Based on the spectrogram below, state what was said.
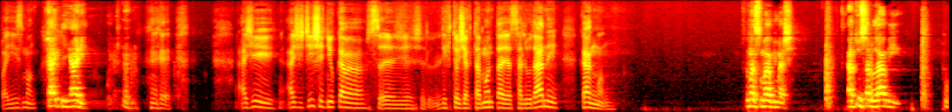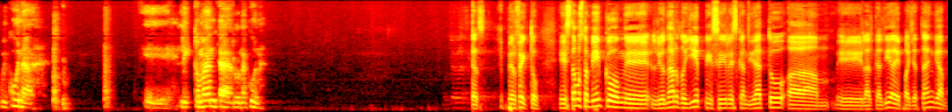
paisman kaypi allí allí chishi ñuka licto llaqtamunta saludani kanman suma sumami mashi atu saludami tukuykuna eh, lictomanta runakuna Perfecto. Estamos también con eh, Leonardo Yepes, él es candidato a eh, la alcaldía de Payatanga,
